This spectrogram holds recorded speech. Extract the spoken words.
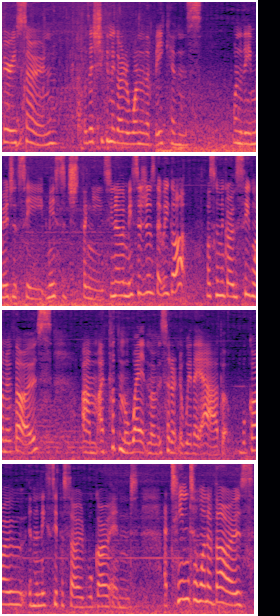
very soon. I was actually going to go to one of the beacons, one of the emergency message thingies. You know the messages that we got? I was going to go and see one of those. Um, I put them away at the moment, so I don't know where they are. But we'll go in the next episode. We'll go and attend to one of those,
